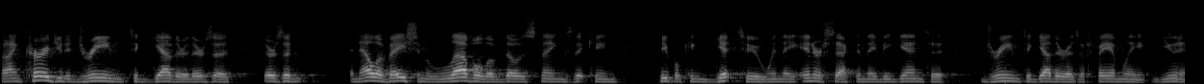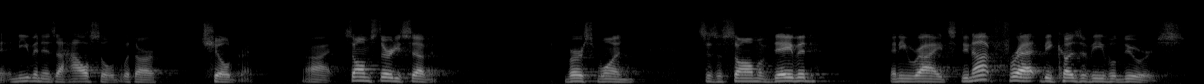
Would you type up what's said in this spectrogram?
But I encourage you to dream together. There's, a, there's an, an elevation level of those things that can, people can get to when they intersect and they begin to dream together as a family unit and even as a household with our children. All right, Psalms 37 verse 1. This is a psalm of David, and he writes Do not fret because of evildoers,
